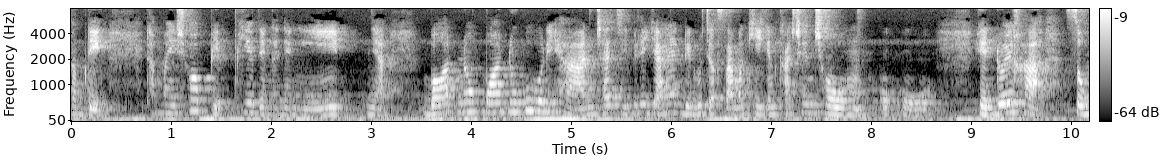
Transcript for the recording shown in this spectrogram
กับเด็ก ทำไมชอบเปรียบเทียบอย่างนั้นอย่างนี้เนี่ยบอสนกบอสดูผู้บริหารใช้จิตวิทยาให้เด็กรู้จักสามัคคีกันค่ะเช่นชมโอ้โหเห็นด้วยค่ะ ส่ง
